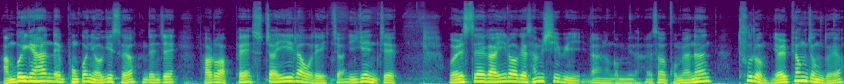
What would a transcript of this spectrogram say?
안 보이긴 하는데 본권이 여기 있어요. 근데 이제 바로 앞에 숫자 1이라고 돼 있죠. 이게 이제 월세가 1억에 30이라는 겁니다 그래서 보면은 투룸 10평 정도예요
